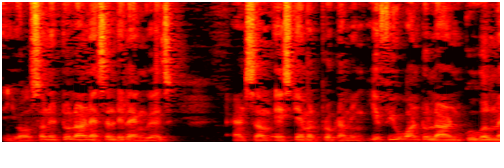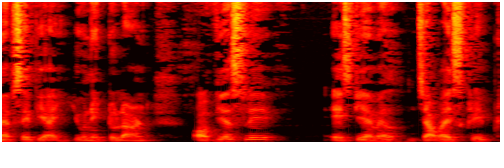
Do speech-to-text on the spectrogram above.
you also need to learn SLT language and some HTML programming. If you want to learn Google Maps API you need to learn obviously HTML JavaScript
